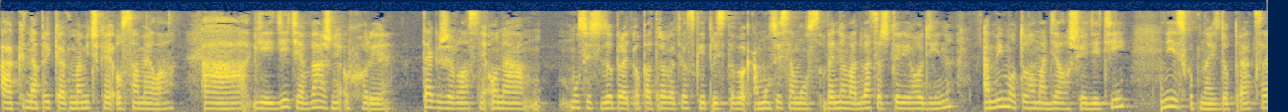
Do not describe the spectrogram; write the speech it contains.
ak napríklad mamička je osamela a jej dieťa vážne ochorie, takže vlastne ona musí si zobrať opatrovateľský príspevok a musí sa mu venovať 24 hodín a mimo toho má ďalšie deti, nie je schopná ísť do práce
